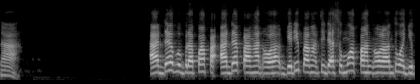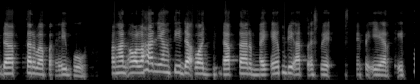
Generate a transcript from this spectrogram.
Nah, ada beberapa ada pangan olahan. Jadi pangan tidak semua pangan olahan itu wajib daftar Bapak Ibu. Pangan olahan yang tidak wajib daftar by MD atau SP, SPPIRT itu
